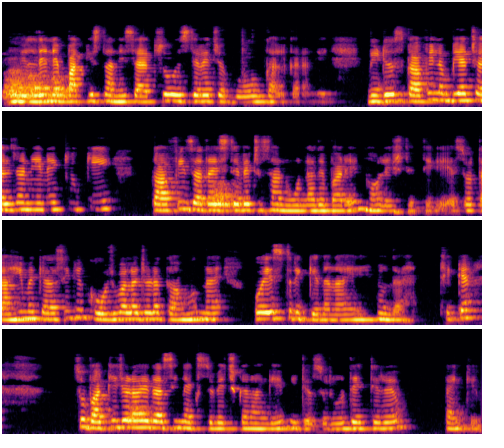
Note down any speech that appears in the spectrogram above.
ਮਿਲਦੇ ਨੇ ਪਾਕਿਸਤਾਨੀ ਸਾਹਿਤ ਸੋ ਇਸ ਦੇ ਵਿੱਚ ਅੱਗੋਂ ਗੱਲ ਕਰਾਂਗੇ। ਵੀਡੀਓਜ਼ ਕਾਫੀ ਲੰਬੀਆਂ ਚੱਲ ਜਾਣੀਆਂ ਨੇ ਕਿਉਂਕਿ ਕਾਫੀ ਜ਼ਿਆਦਾ ਇਸ ਦੇ ਵਿੱਚ ਸਾਨੂੰ ਉਹਨਾਂ ਦੇ ਬਾਰੇ ਨੌਲੇਜ ਦਿੱਤੀ ਗਈ ਹੈ। ਸੋ ਤਾਂ ਹੀ ਮੈਂ ਕਿਹਾ ਸੀ ਕਿ ਖੋਜ ਵਾਲਾ ਜਿਹੜਾ ਕੰਮ ਹੁੰਦਾ ਹੈ, ਉਹ ਇਸ ਤਰੀਕੇ ਦਾ ਨਾ ਹੁੰਦਾ ਹੈ। ਠੀਕ ਹੈ? ਸੋ ਬਾਕੀ ਜਿਹੜਾ ਹੈਗਾ ਅਸੀਂ ਨੈਕਸਟ ਵਿੱਚ ਕਰਾਂਗੇ। ਵੀਡੀਓ ਜ਼ਰੂਰ ਦੇਖਦੇ ਰਹੋ। ਥੈਂਕ ਯੂ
